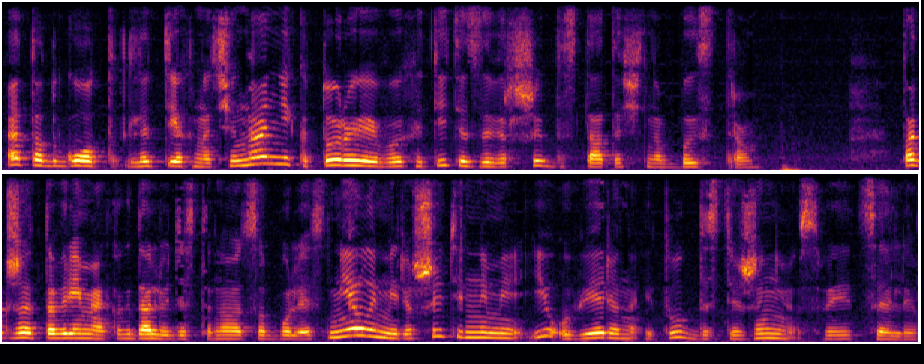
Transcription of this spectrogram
Этот год для тех начинаний, которые вы хотите завершить достаточно быстро. Также это время, когда люди становятся более смелыми, решительными и уверенно идут к достижению своей цели.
